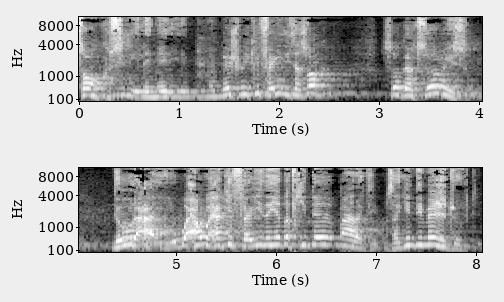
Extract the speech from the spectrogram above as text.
soonku sida meeshu bay ka faaidaysaa soonka. Soonkaad soomayso gawraca iyo waxaan waxaa ka faa'iidaya dadkii dee maaragtay masaakiintii meesha joogtay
